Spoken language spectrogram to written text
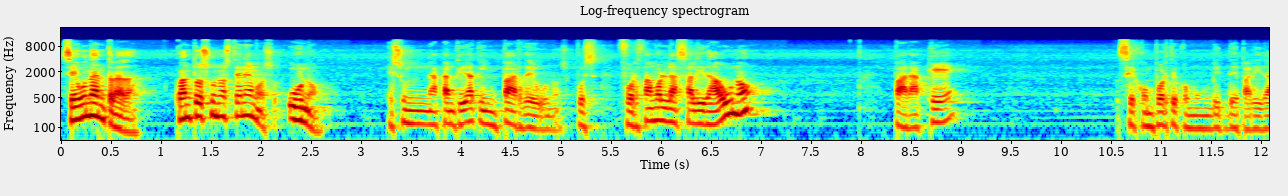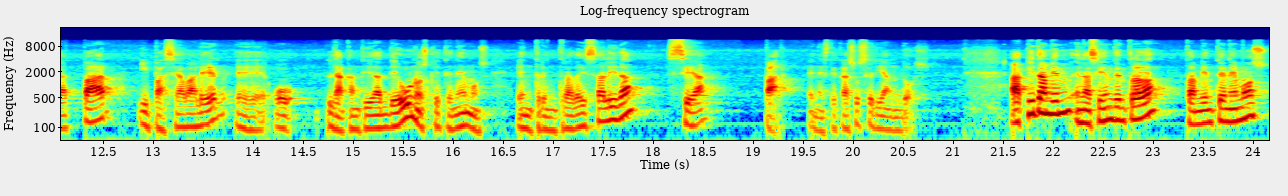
Segunda entrada, ¿cuántos unos tenemos? 1, es una cantidad impar de unos, pues forzamos la salida a 1 para que se comporte como un bit de paridad par y pase a valer, eh, o la cantidad de unos que tenemos entre entrada y salida sea en este caso serían dos. Aquí también, en la siguiente entrada, también tenemos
